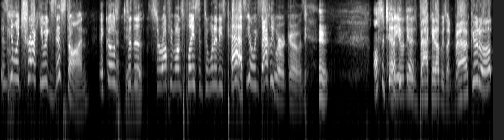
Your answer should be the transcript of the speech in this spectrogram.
This is the only track you exist on. It goes God to the. Seraphimon's place into one of these paths. You know exactly where it goes. Also, too, And I he, think he was backing up. He's like, back it up,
